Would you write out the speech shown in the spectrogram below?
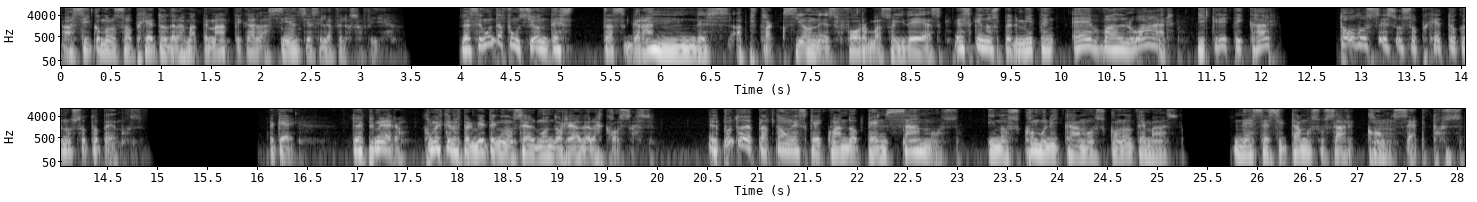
así como los objetos de las matemáticas, las ciencias y la filosofía. La segunda función de estas grandes abstracciones, formas o ideas es que nos permiten evaluar y criticar todos esos objetos que nosotros vemos. Ok, entonces primero, ¿cómo es que nos permiten conocer el mundo real de las cosas? El punto de Platón es que cuando pensamos y nos comunicamos con los demás, necesitamos usar conceptos.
